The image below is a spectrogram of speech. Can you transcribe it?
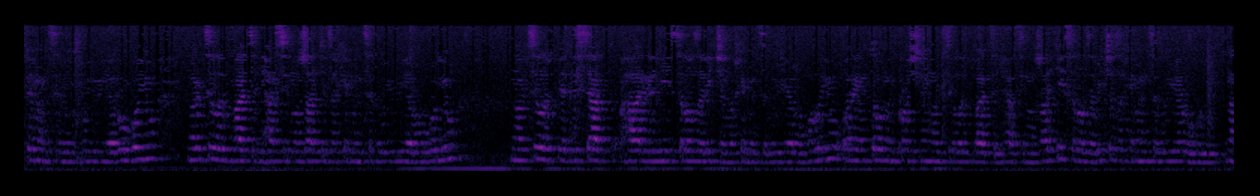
Хименцевою Яровою, 0,20 га сіножаті за Хименцевою Яровою, 0,50 гарі село Заріччя за Хименцевою Яровою, орієнтовною площею 0,20 га сіножаті село Заріччя за Хименцевою на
